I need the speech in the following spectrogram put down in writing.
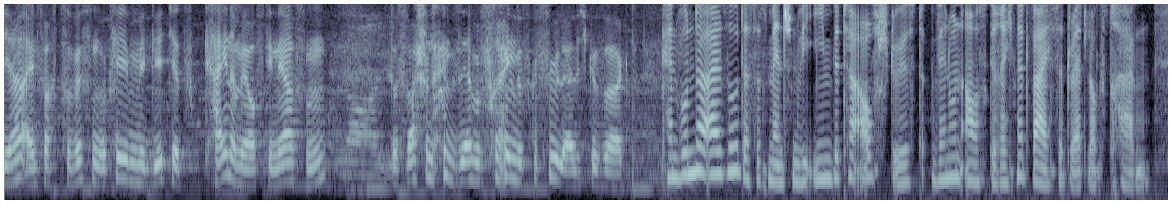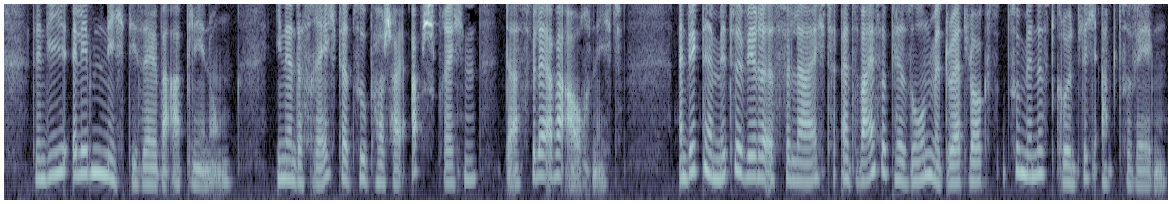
ja, einfach zu wissen, okay, mir geht jetzt keiner mehr auf die Nerven, das war schon ein sehr befreiendes Gefühl, ehrlich gesagt. Kein Wunder also, dass es Menschen wie ihm bitter aufstößt, wenn nun ausgerechnet weiße Dreadlocks tragen. Denn die erleben nicht dieselbe Ablehnung. Ihnen das Recht dazu pauschal absprechen, das will er aber auch nicht. Ein Weg der Mitte wäre es vielleicht, als weiße Person mit Dreadlocks zumindest gründlich abzuwägen.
